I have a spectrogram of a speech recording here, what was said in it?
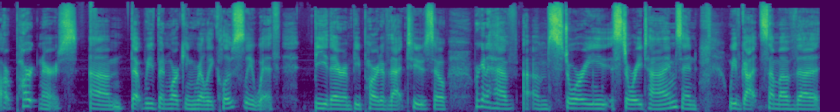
our partners um, that we've been working really closely with be there and be part of that too. So we're going to have um, story story times, and we've got some of the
